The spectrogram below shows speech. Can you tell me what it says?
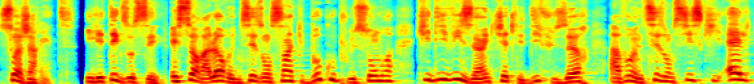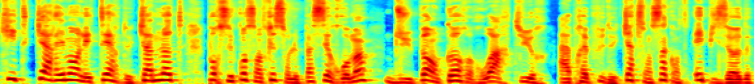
soit j'arrête. Il est exaucé et sort alors une saison 5 beaucoup plus sombre qui divise et inquiète les diffuseurs avant une saison 6 qui elle quitte carrément les terres de Camelot pour se concentrer sur le passé romain du pas encore roi Arthur. Après plus de 450 épisodes,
